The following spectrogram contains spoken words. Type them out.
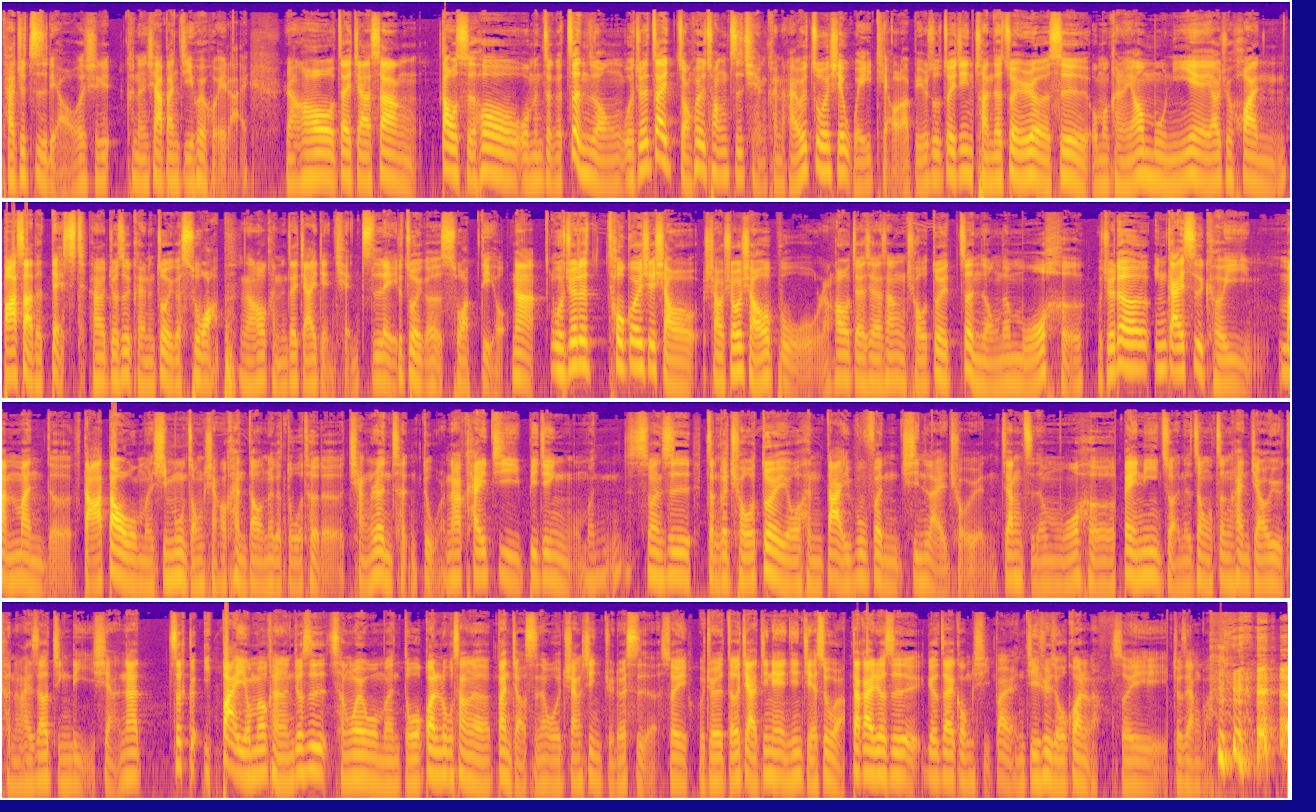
他去治疗，而且可能下班机会回来，然后再加上。到时候我们整个阵容，我觉得在转会窗之前，可能还会做一些微调啦。比如说最近传的最热是，我们可能要姆尼耶要去换巴萨的 Dest，还有就是可能做一个 swap，然后可能再加一点钱之类，就做一个 swap deal。那我觉得透过一些小小修小补，然后再加上球队阵容的磨合，我觉得应该是可以。慢慢的达到我们心目中想要看到那个多特的强韧程度。那开季毕竟我们算是整个球队有很大一部分新来球员，这样子的磨合被逆转的这种震撼教育，可能还是要经历一下。那这个一败有没有可能就是成为我们夺冠路上的绊脚石呢？我相信绝对是的。所以我觉得德甲今年已经结束了，大概就是又在恭喜拜仁继续夺冠了。所以就这样吧。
